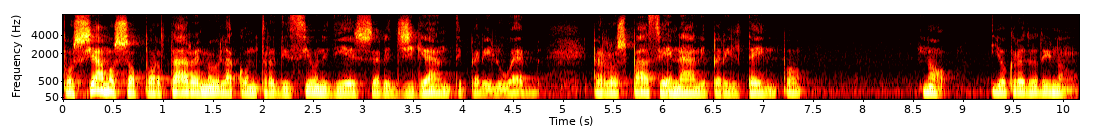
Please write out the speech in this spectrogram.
Possiamo sopportare noi la contraddizione di essere giganti per il web, per lo spazio e nani per il tempo? No, io credo di no.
